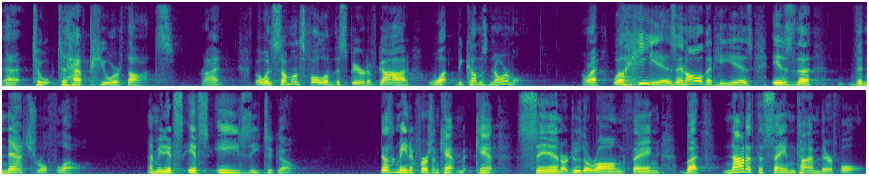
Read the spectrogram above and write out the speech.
uh, to to have pure thoughts, right? But when someone's full of the Spirit of God, what becomes normal? All right? Well, He is, and all that He is, is the, the natural flow. I mean, it's, it's easy to go. Doesn't mean a person can't, can't sin or do the wrong thing, but not at the same time they're full.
